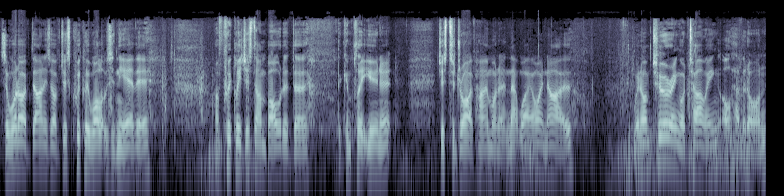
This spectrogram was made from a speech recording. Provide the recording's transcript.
So what I've done is I've just quickly, while it was in the air there, I've quickly just unbolted the, the complete unit just to drive home on it. And that way I know when I'm touring or towing, I'll have it on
